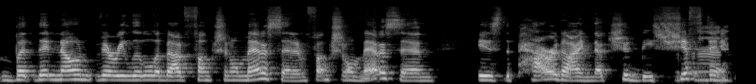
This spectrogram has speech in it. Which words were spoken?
but they know very little about functional medicine. And functional medicine is the paradigm that should be shifting mm-hmm.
